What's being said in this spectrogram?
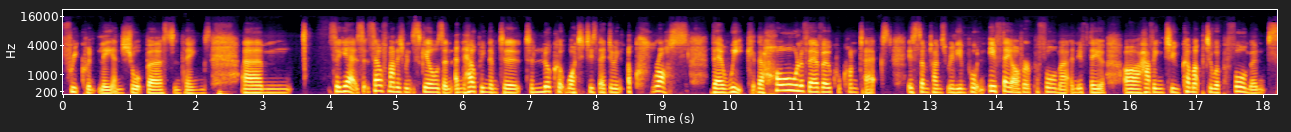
frequently and short bursts and things. Um, so yeah, self-management skills and, and helping them to to look at what it is they're doing across their week. The whole of their vocal context is sometimes really important if they are a performer and if they are having to come up to a performance,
